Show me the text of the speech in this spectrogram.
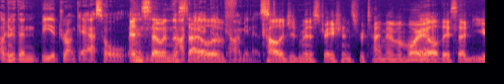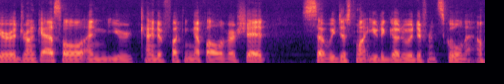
other than be a drunk asshole. And, so, in the not be a style of communist, college administrations for time immemorial, Yeah. they said, You're a drunk asshole and you're kind of fucking up all of our shit. So we just want you to go to a different school now.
